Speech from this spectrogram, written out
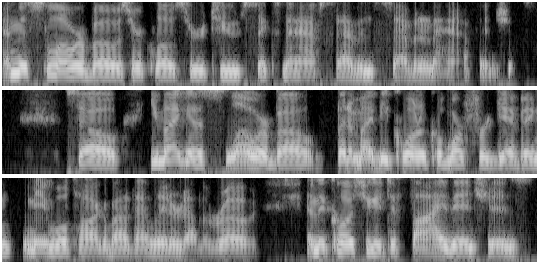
and the slower bows are closer to six and a half, seven, seven and a half inches. So you might get a slower bow, but it might be quote unquote more forgiving. Maybe we'll talk about that later down the road. And the closer you get to five inches,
